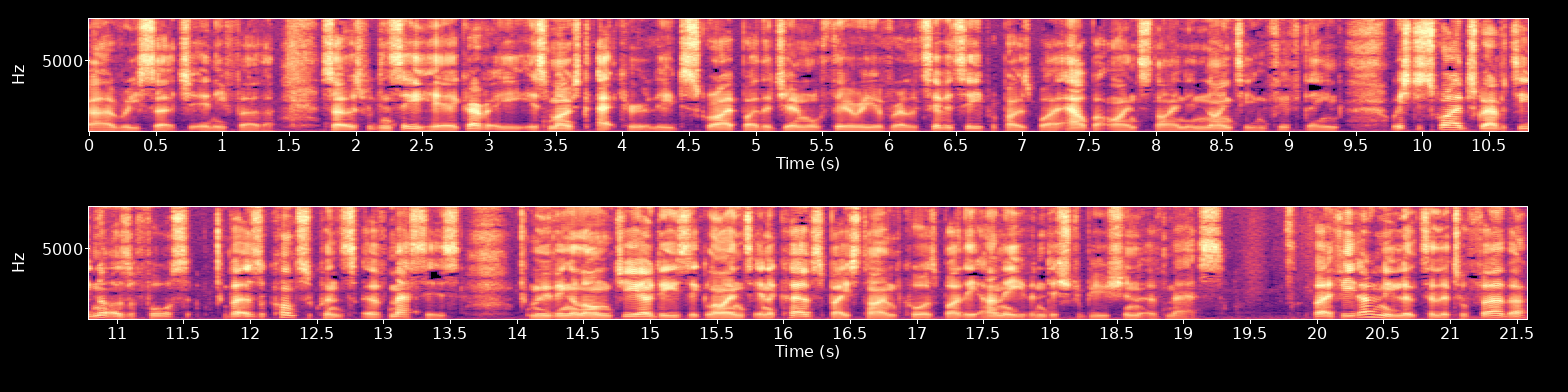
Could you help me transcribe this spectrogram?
uh, research it any further. So as we can see here, gravity is most accurately described by the general theory of relativity proposed by Albert Einstein in 1915, which describes gravity not as a force, but as a consequence of masses moving along geodesic lines in a curved space-time caused by the uneven distribution of mass. But if he'd only looked a little further,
